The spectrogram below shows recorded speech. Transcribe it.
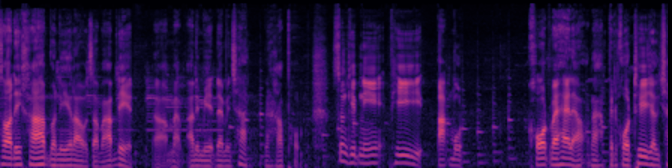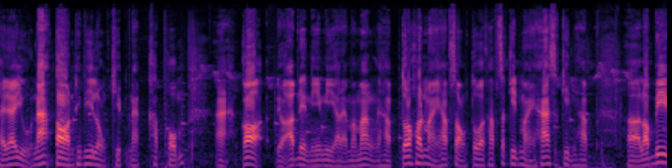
สวัสดีครับ วันนี้เราจะมาอัปเดตแมป Anime Dimension นะครับผม ซึ่งคลิปนี้พี่ปักหมุดโค้ดไว้ให้แล้วนะ เป็นโค้ดที่ยังใช้ได้อยู่ณตอนที่พี่ลงคลิปนะครับผมอะก็เดี๋ยวอัปเดตนี้มีอะไรมามั่งนะครับ ตัวละครใหม่ครับ 2 ตัวครับ สกินใหม่ 5 สกินครับล็อบบี้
